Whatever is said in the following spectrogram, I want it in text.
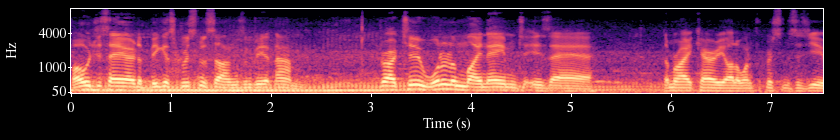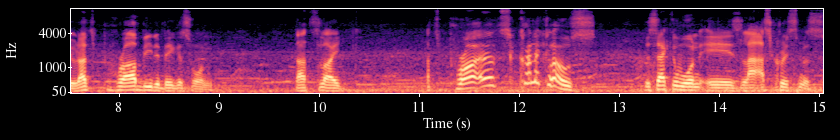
What would you say are the biggest Christmas songs in Vietnam? There are two. One of them I named is. Uh, the Mariah Carey All I Want for Christmas Is You. That's probably the biggest one. That's like that's pro that's kind of close. The second one is Last Christmas,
